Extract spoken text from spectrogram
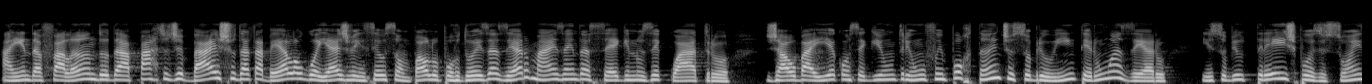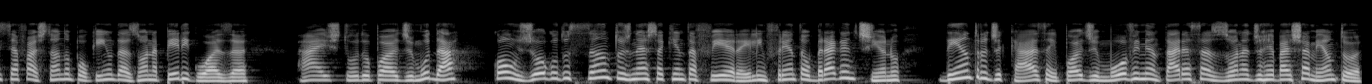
Ainda falando da parte de baixo da tabela, o Goiás venceu São Paulo por 2 a 0, mas ainda segue no Z4. Já o Bahia conseguiu um triunfo importante sobre o Inter, 1 a 0, e subiu três posições, se afastando um pouquinho da zona perigosa. Mas tudo pode mudar com o jogo do Santos nesta quinta-feira. Ele enfrenta o Bragantino dentro de casa e pode movimentar essa zona de rebaixamento.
